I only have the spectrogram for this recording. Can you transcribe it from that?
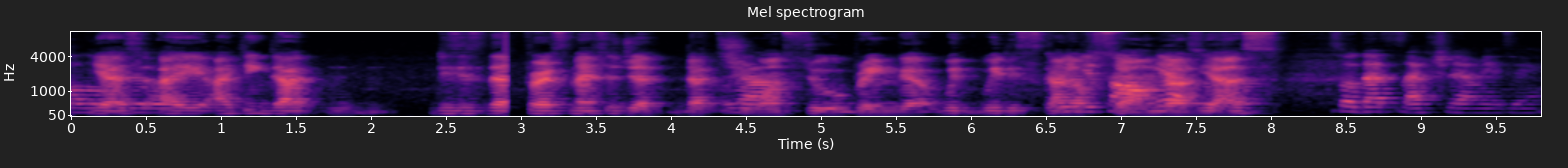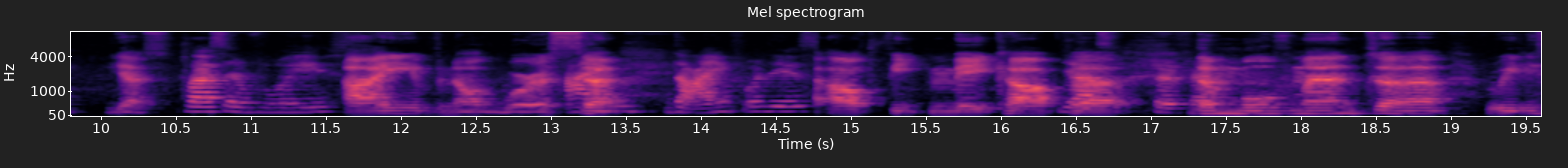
all Yes, over the world. Yes, I, I think that this is the first message that, that she Yeah. wants to bring uh, with, with this kind With of this song, song. uh, so yes. So that's actually amazing. Yes. Plus her voice. I've not worse. I'm dying for this. outfit, makeup, Yeah, uh, perfect. the movement, uh, really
